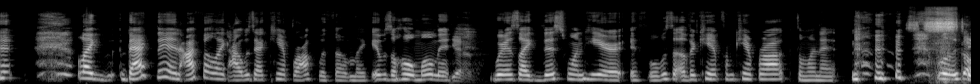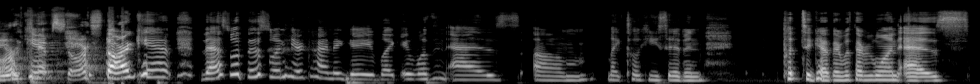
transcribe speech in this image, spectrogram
like back then, I felt like I was at Camp Rock with them. Like it was a whole moment. Yeah. Whereas like this one here, if what was the other camp from Camp Rock, the one that Star Camp Camp- Star. Star Camp. That's what this one here kind of gave. Like it wasn't as um like cohesive and put together with everyone as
